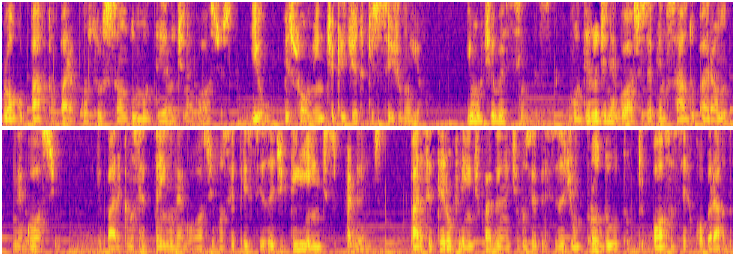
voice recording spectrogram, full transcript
logo partam para a construção do modelo de negócios. Eu, pessoalmente, acredito que isso seja um erro. E o motivo é simples: o modelo de negócios é pensado para um negócio. E para que você tenha um negócio, você precisa de clientes pagantes. Para se ter um cliente pagante, você precisa de um produto que possa ser cobrado.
